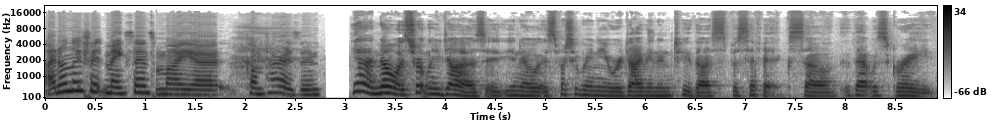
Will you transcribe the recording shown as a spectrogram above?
I don't know if it makes sense my uh, comparison. Yeah, no, it certainly does. It, you know, especially when you were diving into the specifics. So that was great.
